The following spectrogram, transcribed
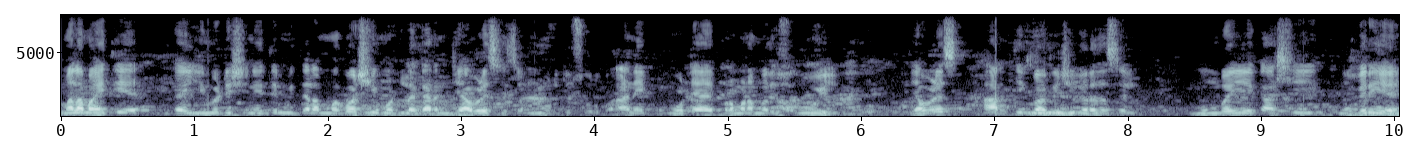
मला माहिती आहे काही लिमिटेशन येते मी त्याला मगाशी म्हटलं कारण ज्यावेळेस याचं मूर्त स्वरूप अनेक मोठ्या प्रमाणामध्ये सुरू होईल त्यावेळेस आर्थिक बाबीची गरज असेल. मुंबई एक अशी नगरी आहे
